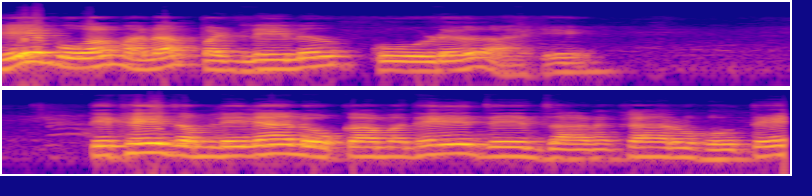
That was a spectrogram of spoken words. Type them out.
हे बुवा मला पडलेलं कोड आहे. तिथे जमलेल्या लोकांमध्ये जे जाणकार होते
